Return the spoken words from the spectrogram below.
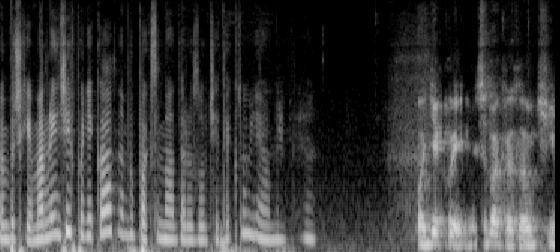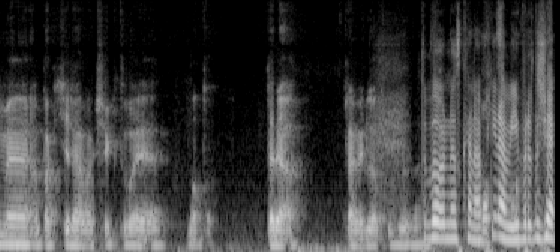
No, počkej, mám nejdřív poděkovat, nebo pak se máte rozloučit? Jak to uděláme? Poděkuji, my se pak rozloučíme a pak tě dá Vašek tvoje moto. Teda pravidla To bylo dneska napínavý, protože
